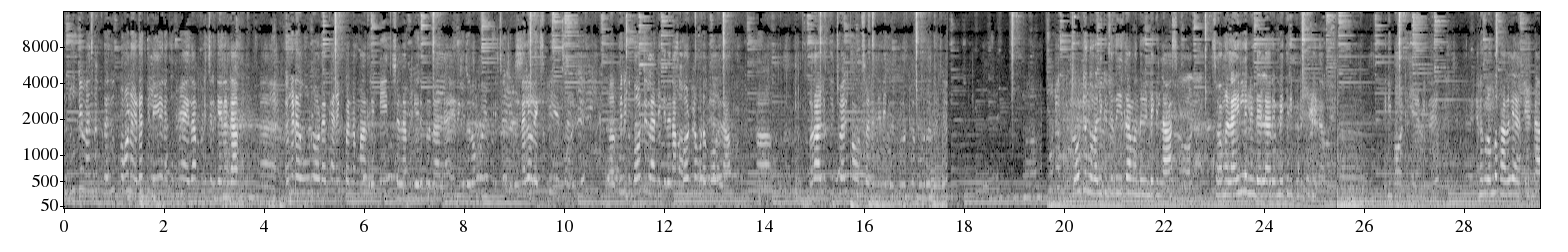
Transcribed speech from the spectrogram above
நான் யூகே வந்த பிறகு போன இடத்துலயே எனக்கு உண்மையா இதான் பிடிச்சிருக்கு. ஏன்னாடா அஹ், எங்கட ஊரோட கனெக்ட் பண்ண மாதிரி பீச் எல்லாம் இங்கே இருக்கிறதால எனக்கு இது ரொம்பவே பிடிச்சிருக்கு. நல்ல ஒரு எக்ஸ்பீரியன்ஸா இருக்கு. பின்னுக்கு போட்டில் நிக்குது. நாங்க போட்டில் கூட போகலாம். ஒரு ஆளுக்கு டுவெல் பவுண்ட்ஸ் நினைக்கிறேன் போட்டில் போறதுக்கு. போட்டவங்க வலிக்கிட்டது. இதுதான் வந்து இன்றைக்கு லாஸ்ட் போட் ஸோ அவங்க லைனில் நின்று எல்லாருமே திருப்பி விட்டுட்டோம் இனி போட்டிலே எனக்கு ரொம்ப கவலையா இருக்கு. ஏன்டா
